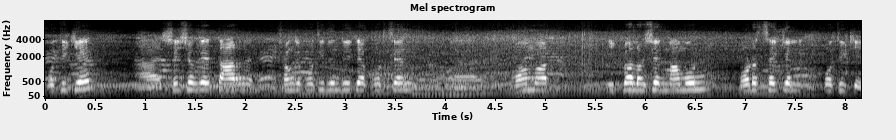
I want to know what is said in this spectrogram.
প্রতীকে সেই সঙ্গে তার সঙ্গে প্রতিদ্বন্দ্বিতা করছেন মোহাম্মদ ইকবাল হোসেন মামুন মোটরসাইকেল প্রতীকে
